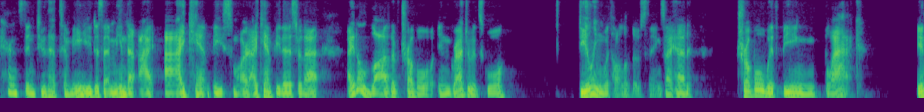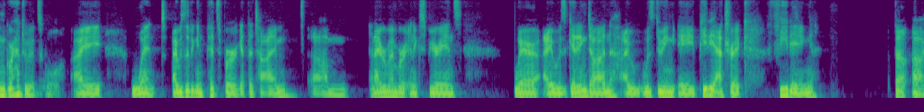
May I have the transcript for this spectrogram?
parents didn't do that to me. Does that mean that I, I can't be smart? I can't be this or that? I had a lot of trouble in graduate school dealing with all of those things. I had trouble with being black in graduate mm-hmm. school. I went, I was living in Pittsburgh at the time. Um, and I remember an experience where I was getting done. I was doing a pediatric feeding uh, uh,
